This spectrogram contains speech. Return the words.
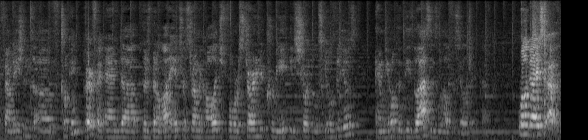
foundations of cooking. Perfect. And uh, there's been a lot of interest around the college for starting to create these short little skills videos. And we hope that these glasses will help facilitate that. Well, guys, uh,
